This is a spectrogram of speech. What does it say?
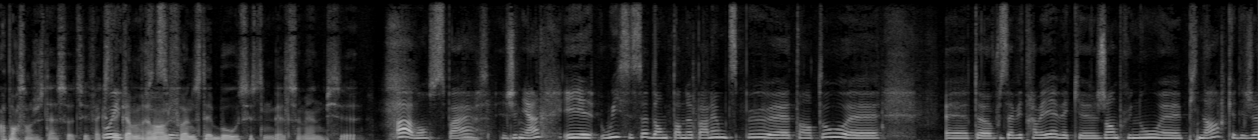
en pensant juste à ça, tu sais. Fait que Oui, c'était comme vraiment le fun, c'était beau, tu sais, c'était une belle semaine. Puis Ah bon, super, génial. Et oui, c'est ça, donc t'en as parlé un petit peu euh, tantôt. euh, euh, vous avez travaillé avec Jean-Bruno Pinard, qui a déjà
